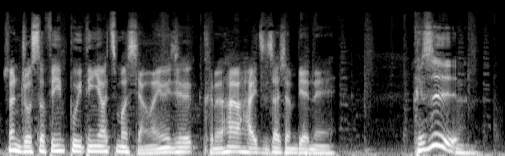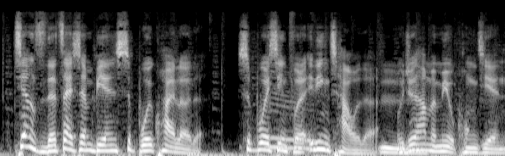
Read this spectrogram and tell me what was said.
像 Josephine 不一定要这么想了，因为这可能他有孩子在身边呢。可是这样子的在身边是不会快乐的，是不会幸福的，嗯一定吵的。我觉得他们没有空间。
